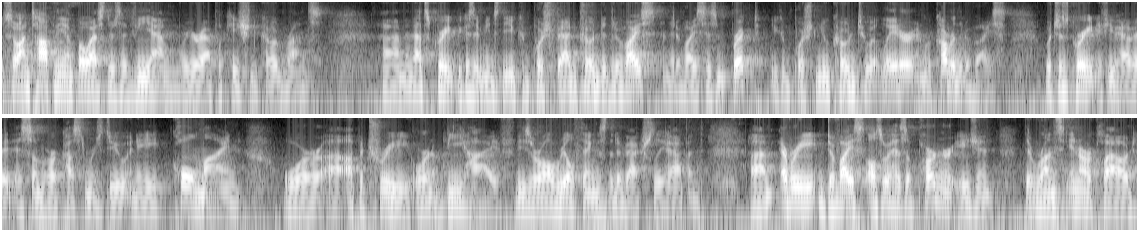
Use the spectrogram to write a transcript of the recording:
so on top of the IMP OS, there's a VM where your application code runs. Um, and that's great because it means that you can push bad code to the device and the device isn't bricked. You can push new code to it later and recover the device, which is great if you have it, as some of our customers do, in a coal mine or uh, up a tree or in a beehive. These are all real things that have actually happened. Um, every device also has a partner agent that runs in our cloud.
